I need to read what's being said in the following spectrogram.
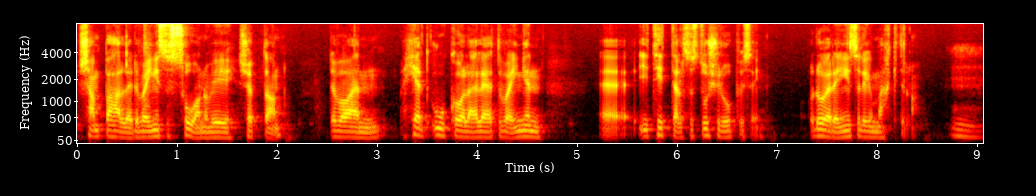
kjempeheldige. Det var ingen som så når vi kjøpte den. Det var en helt OK leilighet. Det var ingen eh, I tittelen så sto ikke det oppussing. Og da er det ingen som legger merke til det. Mm.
